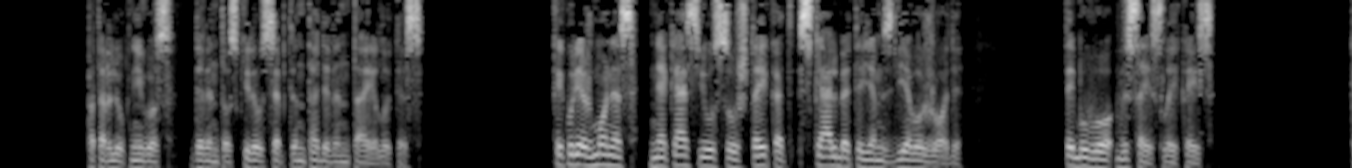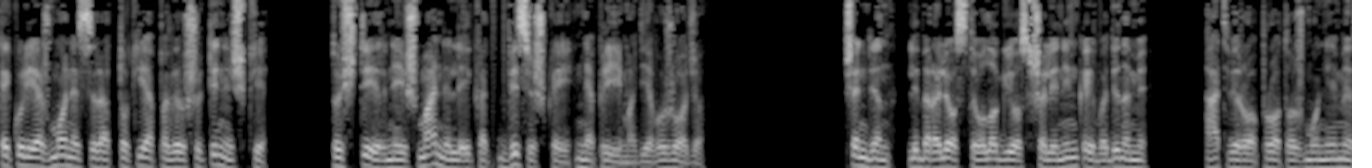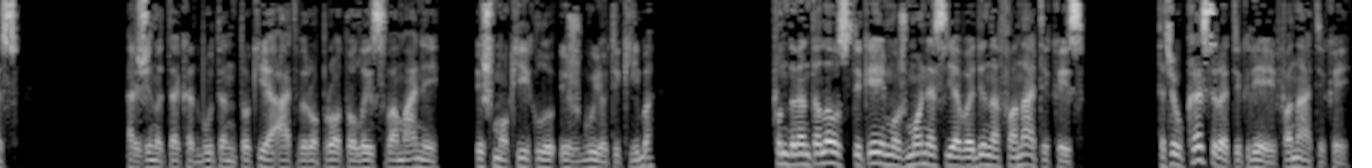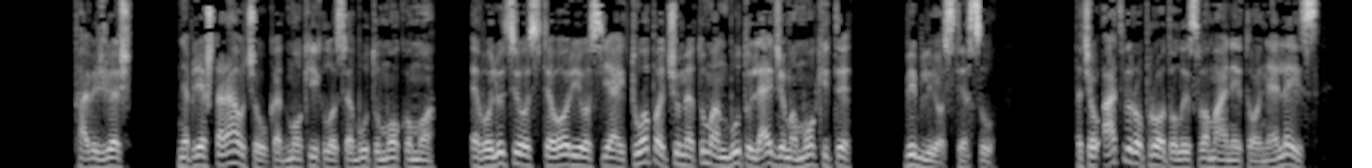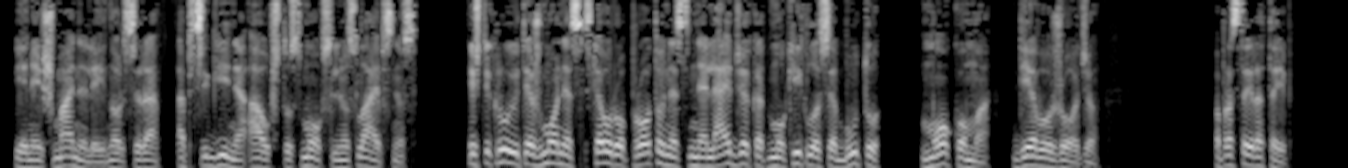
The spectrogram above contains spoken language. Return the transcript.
Patarlių knygos 9 skyriaus 7-9 eilutės. Kai kurie žmonės nekes jūsų už tai, kad skelbėte jiems Dievo žodį. Tai buvo visais laikais. Kai kurie žmonės yra tokie paviršutiniški, tušti ir neišmanėliai, kad visiškai nepriima Dievo žodžio. Šiandien liberalios teologijos šalininkai vadinami atviro proto žmonėmis. Ar žinote, kad būtent tokie atviro proto laisvamaniai iš mokyklų išgujo tikybą? Fundamentalaus tikėjimo žmonės jie vadina fanatikais. Tačiau kas yra tikrieji fanatikai? Pavyzdžiui, aš neprieštaraučiau, kad mokyklose būtų mokomo evoliucijos teorijos, jei tuo pačiu metu man būtų leidžiama mokyti Biblijos tiesų. Tačiau atviro proto laisvamaniai to neleis. Jie neišmanėliai, nors yra apsigynę aukštus mokslinius laipsnius. Iš tikrųjų, tie žmonės siauro proto, nes neleidžia, kad mokyklose būtų mokoma Dievo žodžio. Paprastai yra taip.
